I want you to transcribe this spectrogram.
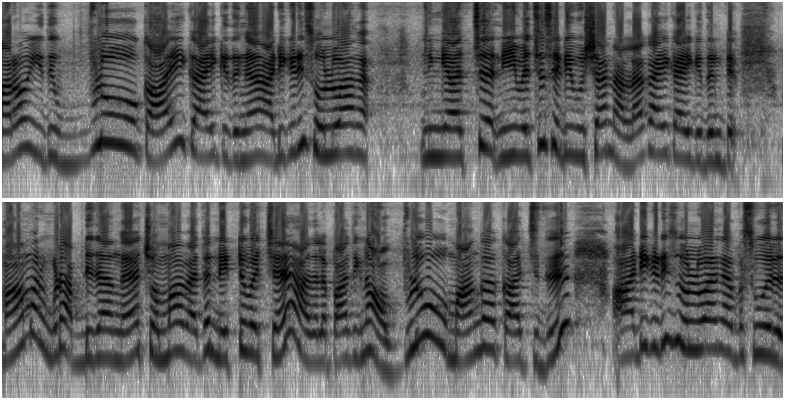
மரம். இது இவ்வளோ காய் காய்க்குதுங்க. அடிக்கடி சொல்லுவாங்க. நீங்கள் வச்ச நீ வச்ச செடி உஷா நல்லா காய் காய்க்குதுன்ட்டு. மாமரம் கூட அப்படிதாங்க. சும்மா விதை நெட்டு வச்சேன் அதில் பார்த்தீங்கன்னா அவ்வளோ மாங்காய் காய்ச்சுது. அடிக்கடி சொல்லுவாங்க இப்போ சூரிய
